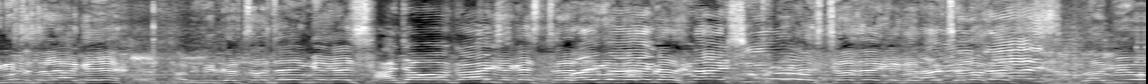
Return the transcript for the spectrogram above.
पिकनिक से चले आ गए। अभी भी घर चले जाएँगे गाइस आ जाओ गाइस गाइस चले जाएँगे घर पे। गाइस चले जाएँगे घर पे। चलो guys love you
